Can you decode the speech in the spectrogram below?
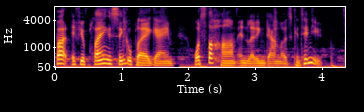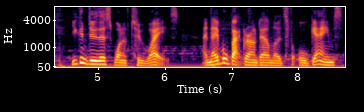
but if you're playing a single player game, what's the harm in letting downloads continue? You can do this one of two ways. Enable background downloads for all games,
